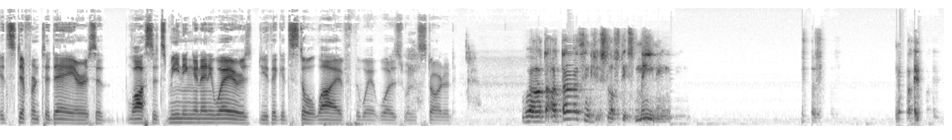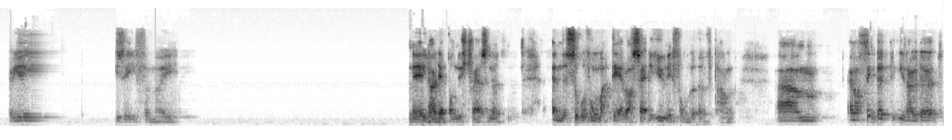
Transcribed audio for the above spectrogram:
it's different today, or is it lost its meaning in any way, or is, do you think it's still alive the way it was when it started? Well, I don't think it's lost its meaning. Easy for me. You know, their bondage trousers and the, and the sort of almost, dare I say, the uniform of punk. Um, and I think that, you know, that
